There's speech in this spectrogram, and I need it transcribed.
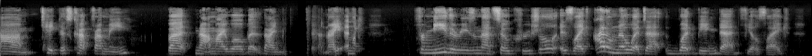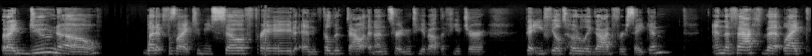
um, Take this cup from me, but not my will, but thine be done. Right. And like, for me, the reason that's so crucial is like, I don't know what death, what being dead feels like, but I do know what it feels like to be so afraid and filled with doubt and uncertainty about the future that you feel totally God forsaken. And the fact that like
